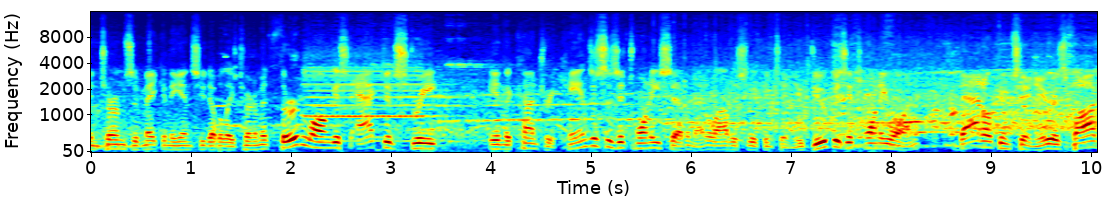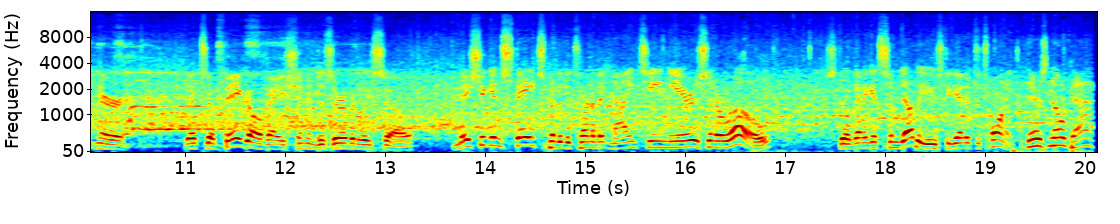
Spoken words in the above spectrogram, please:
in terms of making the NCAA tournament. Third longest active streak in the country. Kansas is at 27. That'll obviously continue. Duke is at 21. That'll continue as Wagner gets a big ovation and deservedly so. Michigan State's been to the tournament 19 years in a row. Still got to get some W's to get it to 20. There's no doubt.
